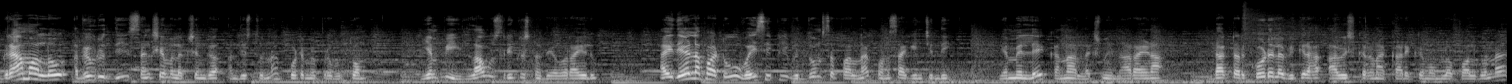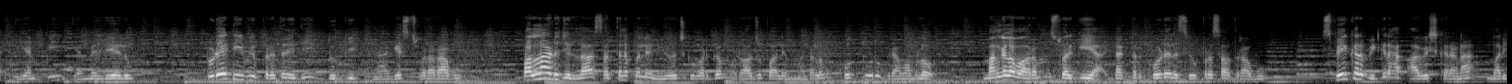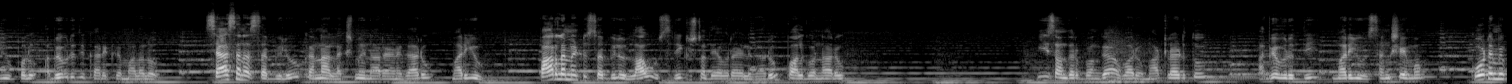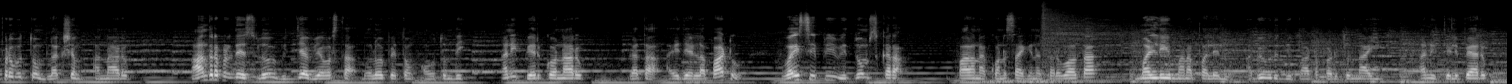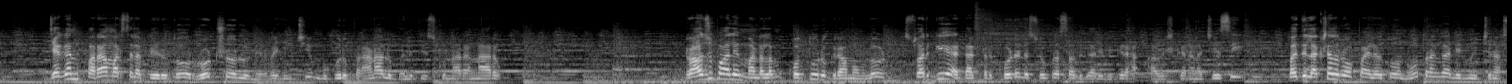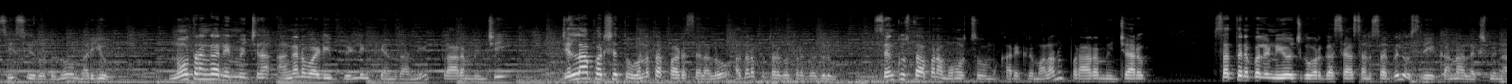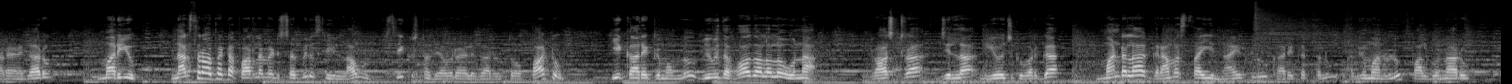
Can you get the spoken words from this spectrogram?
గ్రామాల్లో అభివృద్ధి సంక్షేమ లక్ష్యంగా అందిస్తున్న కూటమి ప్రభుత్వం ఎంపీ లావు శ్రీకృష్ణదేవరాయలు. ఐదేళ్ళ పాటు వైసీపీ విధ్వంస పాలన కొనసాగించింది. ఎమ్మెల్యే కన్నా లక్ష్మీనారాయణ డాక్టర్ కోడెల విగ్రహ ఆవిష్కరణ కార్యక్రమంలో పాల్గొన్న ఎంపీ ఎమ్మెల్యేలు. టుడే టీవీ ప్రతినిధి దుగ్గి నాగేశ్వరరావు. పల్నాడు జిల్లా సత్తెనపల్లి నియోజకవర్గం రాజుపాలెం మండలం కొత్తూరు గ్రామంలో మంగళవారం స్వర్గీయ డాక్టర్ కోడెల శివప్రసాదరావు స్పీకర్ విగ్రహ ఆవిష్కరణ మరియు పలు అభివృద్ధి కార్యక్రమాలలో శాసనసభ్యులు కన్నా లక్ష్మీనారాయణ గారు మరియు పార్లమెంటు సభ్యులు లావు శ్రీకృష్ణదేవరాయలు గారు పాల్గొన్నారు. ఈ సందర్భంగా వారు మాట్లాడుతూ అభివృద్ధి మరియు సంక్షేమం కూటమి ప్రభుత్వం లక్ష్యం అన్నారు. ఆంధ్రప్రదేశ్లో విద్యా వ్యవస్థ బలోపేతం అవుతుంది అని పేర్కొన్నారు. గత ఐదేళ్ళ పాటు వైసీపీ విధ్వంసకర పాలన కొనసాగిన తరువాత మళ్ళీ మన పల్లెలు అభివృద్ధి బాట పడుతున్నాయి అని తెలిపారు. జగన్ పరామర్శల పేరుతో రోడ్ షోలు నిర్వహించి ముగ్గురు ప్రాణాలు బలి తీసుకున్నారన్నారు. రాజుపాలెం మండలం కొత్తూరు గ్రామంలో స్వర్గీయ డాక్టర్ కోడెల సుప్రసాద్ గారి విగ్రహ ఆవిష్కరణ చేసి పది లక్షల రూపాయలతో నూతనంగా నిర్మించిన సీసీ రోడ్డును మరియు నూతనంగా నిర్మించిన అంగన్వాడీ బిల్డింగ్ కేంద్రాన్ని ప్రారంభించి జిల్లా పరిషత్ ఉన్నత పాఠశాలలో అదనపు తరగతుల గదులు శంకుస్థాపన మహోత్సవం కార్యక్రమాలను ప్రారంభించారు. సత్తెనపల్లి నియోజకవర్గ శాసనసభ్యులు శ్రీ కన్నా లక్ష్మీనారాయణ గారు మరియు నరసరావుపేట పార్లమెంటు సభ్యులు శ్రీ లావు శ్రీకృష్ణదేవరాయలు గారితో పాటు ఈ కార్యక్రమంలో వివిధ హోదాలలో ఉన్న రాష్ట్ర జిల్లా నియోజకవర్గ మండల గ్రామస్థాయి నాయకులు కార్యకర్తలు అభిమానులు పాల్గొన్నారు.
